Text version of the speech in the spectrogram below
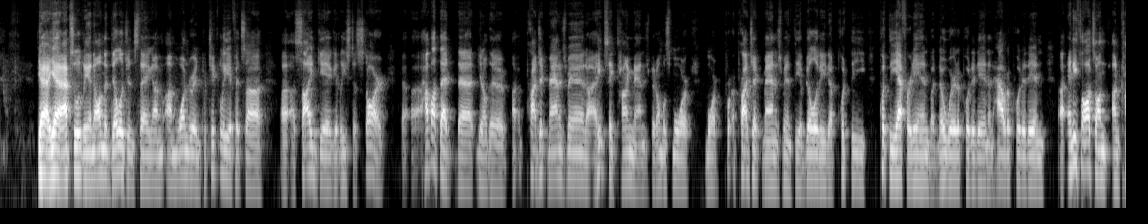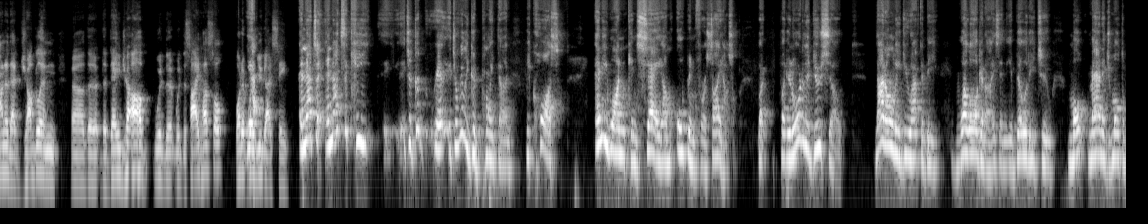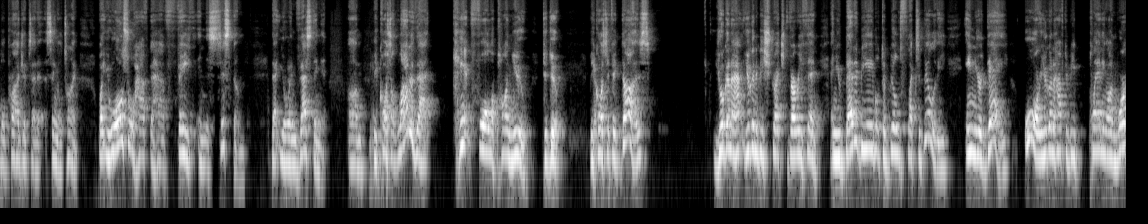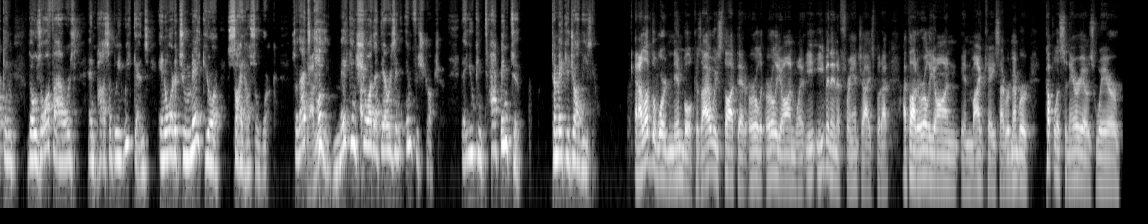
Yeah, yeah, absolutely. And on the diligence thing, I'm I'm wondering, particularly if it's a a side gig, at least to start. Uh, uh, how about that? That you know the uh, project management. I hate to say time management, but almost more more pr- project management. The ability to put the put the effort in, but know where to put it in and how to put it in. Uh, any thoughts on on kind of that juggling uh, the the day job with the with the side hustle? What, what have you guys seen? And that's a and that's a key. It's a good. It's a really good point, Don, because anyone can say I'm open for a side hustle, but but in order to do so, not only do you have to be well organized and the ability to mul- manage multiple projects at a single time, but you also have to have faith in the system that you're investing in um, because a lot of that can't fall upon you to do because if it does you're going to you're going to be stretched very thin and you better be able to build flexibility in your day or you're going to have to be planning on working those off hours and possibly weekends in order to make your side hustle work so that's yeah, key love- making sure that there is an infrastructure that you can tap into to make your job easier. And I love the word nimble because I always thought that early early on when even in a franchise, but I, I thought early on in my case, I remember a couple of scenarios where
